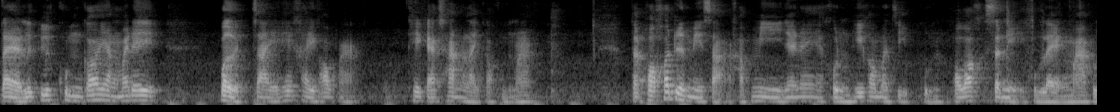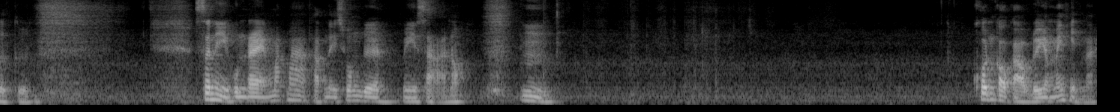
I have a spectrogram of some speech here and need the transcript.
แต่ลึกๆคุณก็ยังไม่ได้เปิดใจให้ใครเข้ามาเทคแอคชั่นอะไรกับคุณมาก แต่พอเข้าเดือนเมษาครับ มีแน่ๆคนที่เข้ามาจีบคุณ เพราะว่าเสน่ห์คุณแรงมากเหลือเกิน เสน่ห์คุณแรงมากๆครับ ในช่วงเดือนเมษาเนาะอืม คนเก่าๆโดยยังไม่เห็นนะ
